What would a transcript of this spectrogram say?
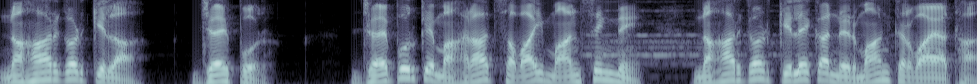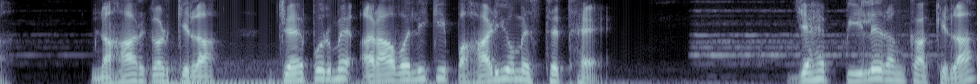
नाहरगढ़ किला, जयपुर। जयपुर के महाराज सवाई मानसिंह ने नाहरगढ़ किले का निर्माण करवाया था। नाहरगढ़ किला जयपुर में अरावली की पहाड़ियों में स्थित है। यह पीले रंग का किला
